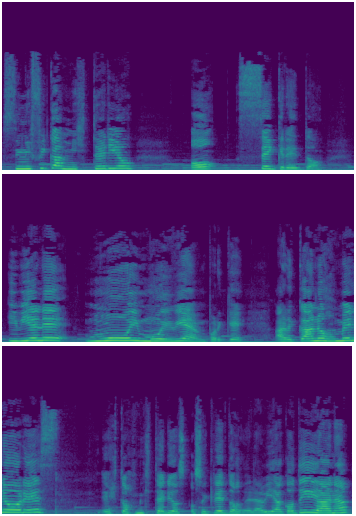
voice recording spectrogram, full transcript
significa misterio o secreto. Y viene muy, muy bien, porque arcanos menores, estos misterios o secretos de la vida cotidiana,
